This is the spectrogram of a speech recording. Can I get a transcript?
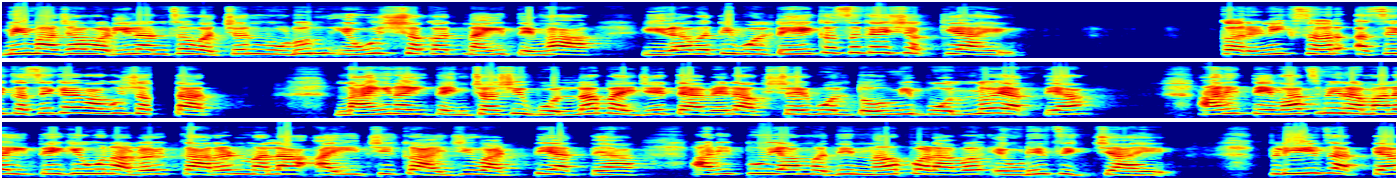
मी माझ्या वडिलांचं वचन मोडून येऊच शकत नाही तेव्हा इरावती बोलते हे कसं काही शक्य आहे? कर्णिक सर असे कसे काय वागू शकतात? नाही नाही त्यांच्याशी बोललं पाहिजे त्यावेळेला अक्षय बोलतो मी बोललोय आत्या. आणि तेव्हाच मी रमाला इथे घेऊन आलोय कारण मला आईची काळजी वाटते आत्या आणि तू यामध्ये न पडावं एवढीच इच्छा आहे. प्लीज आत्या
